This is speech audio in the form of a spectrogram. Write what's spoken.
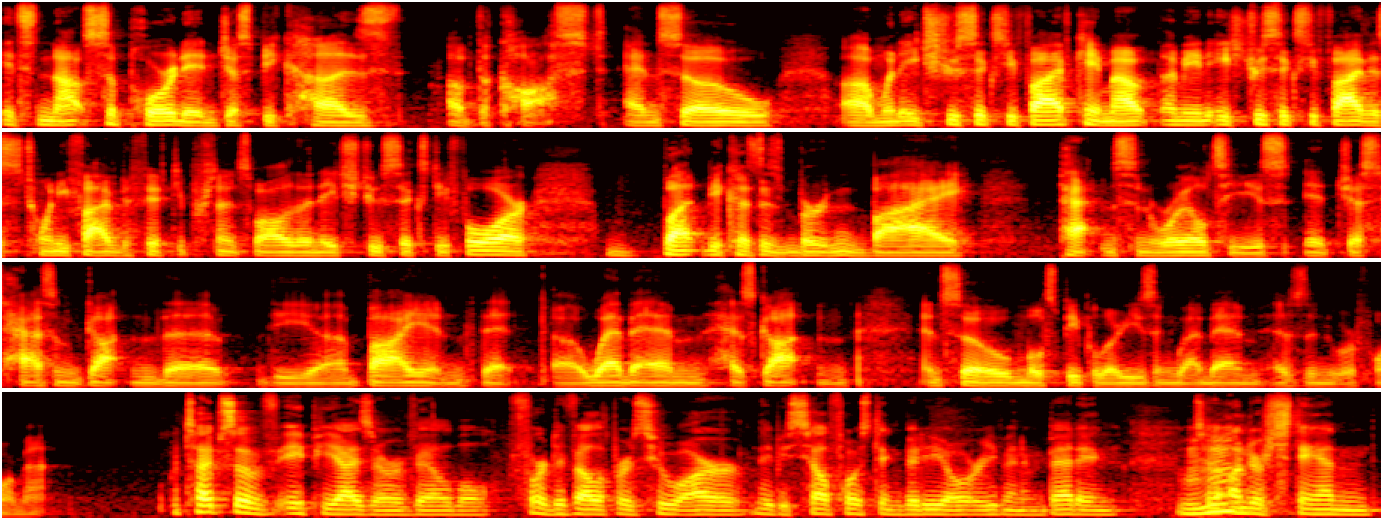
it's not supported just because of the cost. And so um, when H.265 came out, I mean, H.265 is 25 to 50% smaller than H.264, but because it's burdened by patents and royalties, it just hasn't gotten the, the uh, buy-in that uh, WebM has gotten. And so most people are using WebM as the newer format. What types of APIs are available for developers who are maybe self-hosting video or even embedding mm -hmm. to mm-hmm. understand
